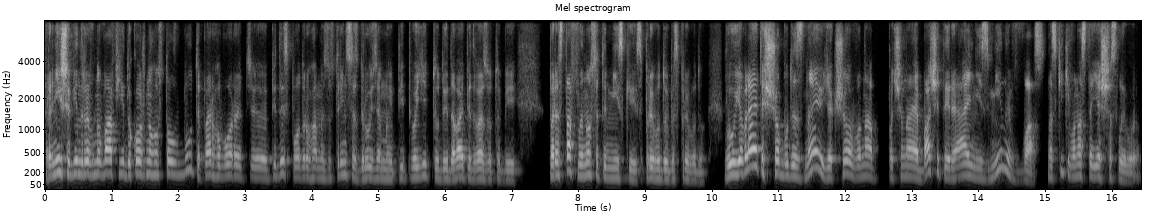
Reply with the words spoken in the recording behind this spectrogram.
Раніше він ревнував її до кожного стовбу. Тепер говорить: е, піди з подругами, зустрінься з друзями, поїдь туди, давай підвезу тобі. Перестав виносити мізки з приводу і без приводу. Ви уявляєте, що буде з нею, якщо вона починає бачити реальні зміни в вас, наскільки вона стає щасливою?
